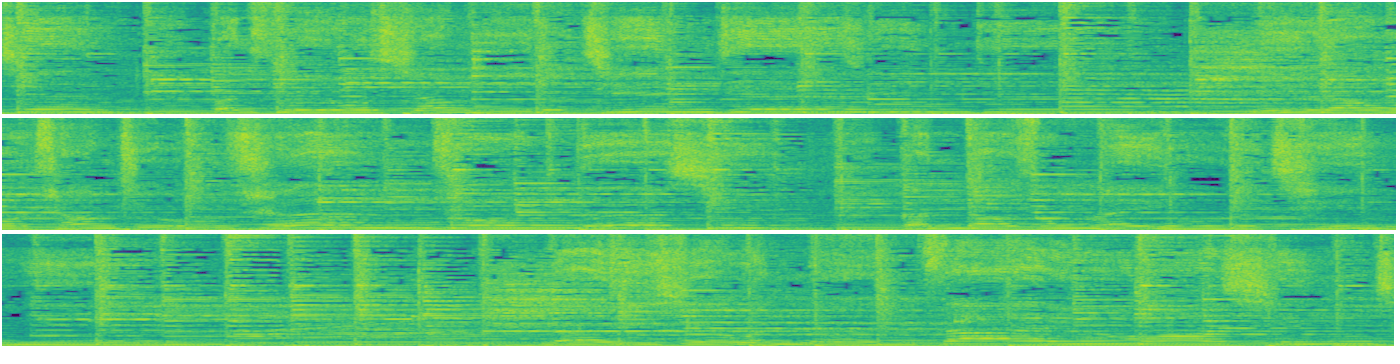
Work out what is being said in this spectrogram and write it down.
间，伴随我想你的今天。你让我长久沉重的心感到从没有的轻盈，那一些温暖在我心间，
